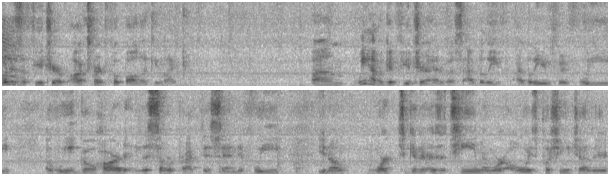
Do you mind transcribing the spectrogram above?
What is the future of Oxnard football looking like? Um, we have a good future ahead of us, I believe. I believe if we if we go hard in this summer practice and if we, you know, work together as a team and we're always pushing each other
